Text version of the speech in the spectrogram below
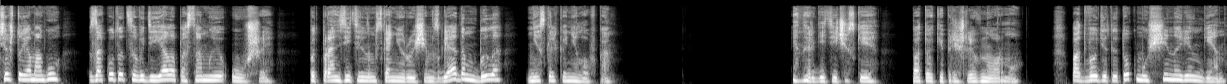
все, что я могу, закутаться в одеяло по самые уши. Под пронзительным сканирующим взглядом было несколько неловко. Энергетические потоки пришли в норму. Подводит итог мужчина-рентген.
